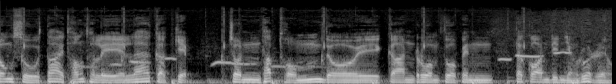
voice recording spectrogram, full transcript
ลงสู่ใต้ท้องทะเลและกักเก็บ จนทับถมโดยการรวมตัวเป็นตะกอนดินอย่างรวดเร็ว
